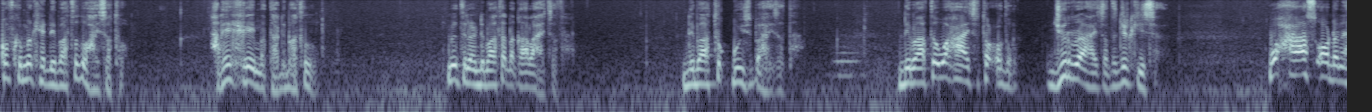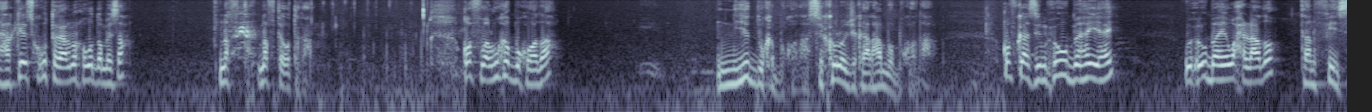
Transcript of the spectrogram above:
Qofka markay dhibaatadu haysato halkay kaga imataa dhibaatadu matalan dhibaato dhaqaala haysata dhibaato qoys baa haysata dhibaato waxaa haysata cudur jiraa haysata jirkiisa waxaas oo dhan halkee iskugu tagaan marka ugu dambeysa nafta naftay u tagaan qof walku ka bukoodaa niyadu ka bukoodaa psychological ahaan buu bukoodaa qofkaasi muxuu u baahan yahay wuxuu u baahan yahay wax la dhahdo tanfiis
